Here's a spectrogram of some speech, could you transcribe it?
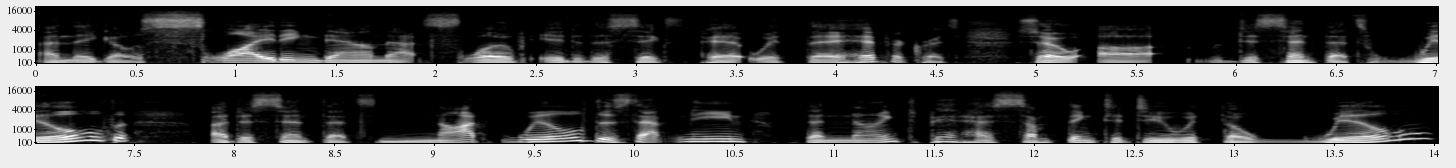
and they go sliding down that slope into the sixth pit with the hypocrites. So, uh, descent that's willed, a descent that's not willed. Does that mean the ninth pit has something to do with the will?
